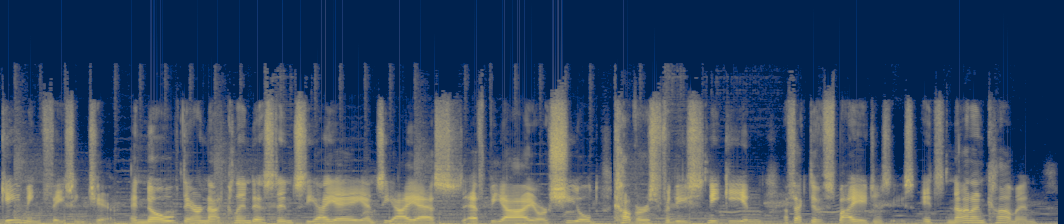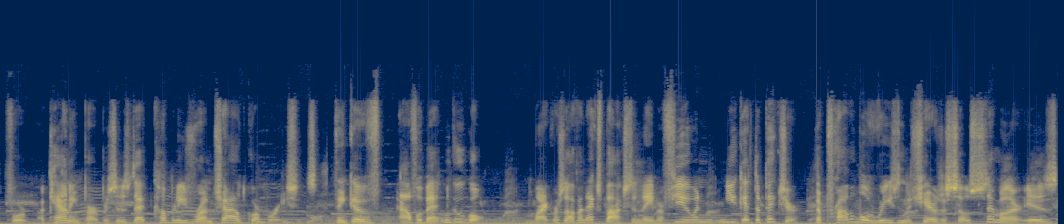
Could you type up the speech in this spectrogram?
gaming facing chair. And no, they're not clandestine CIA, NCIS, FBI, or SHIELD covers for these sneaky and effective spy agencies. It's not uncommon for accounting purposes that companies run child corporations. Think of Alphabet and Google. Microsoft and Xbox, to name a few, and you get the picture. The probable reason the chairs are so similar is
